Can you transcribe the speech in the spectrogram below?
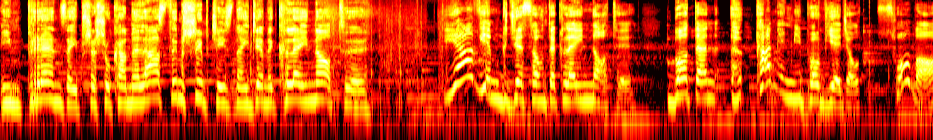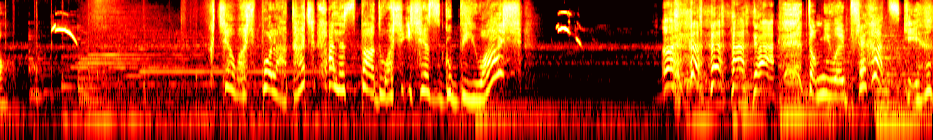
Im prędzej przeszukamy las, tym szybciej znajdziemy klejnoty. Ja wiem, gdzie są te klejnoty, bo ten kamień mi powiedział. Słowo. Chciałaś polatać, ale spadłaś i się zgubiłaś? to miłej przechadzki.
